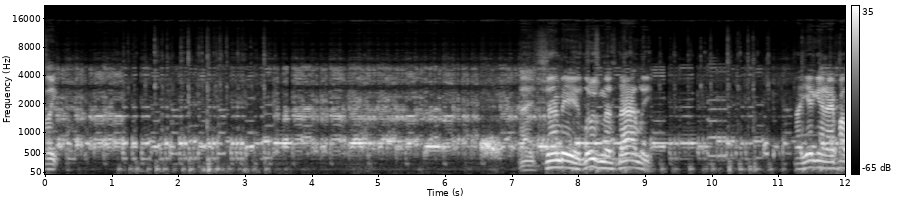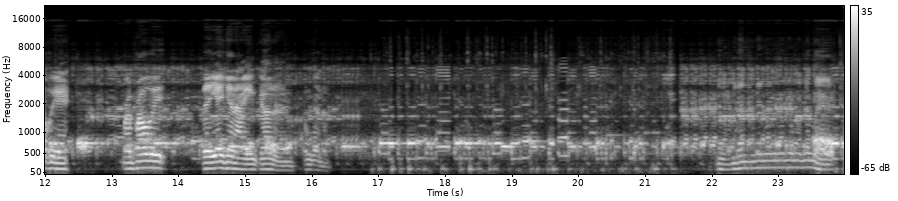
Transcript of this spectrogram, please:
like... I shouldn't be losing this badly. But yet again, I probably. But probably, but yet again, I ain't gonna. I'm gonna.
